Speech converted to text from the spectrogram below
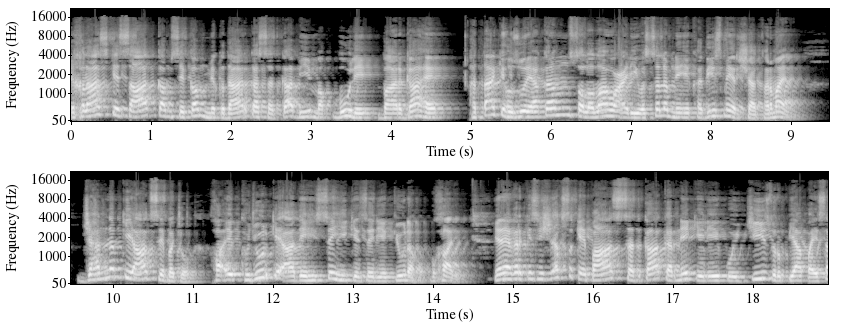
اخلاص کے ساتھ کم سے کم مقدار کا صدقہ بھی مقبول بارگاہ ہے۔ حتیٰ کہ حضور اکرم صلی اللہ علیہ وسلم نے ایک حدیث میں ارشاد فرمایا۔ جہنم کی آگ سے بچو۔ خواہ ایک کھجور کے آدھے حصے ہی کے ذریعے کیوں نہ ہو۔ بخاری۔ یعنی اگر کسی شخص کے پاس صدقہ کرنے کے لیے کوئی چیز روپیہ پیسہ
